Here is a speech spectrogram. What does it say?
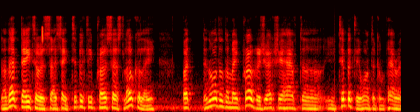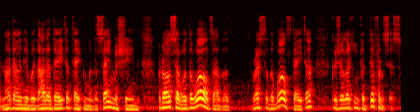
Now that data is, I say, typically processed locally, but in order to make progress, you actually have to, you typically want to compare it not only with other data taken with the same machine, but also with the world's other, the rest of the world's data, because you're looking for differences.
